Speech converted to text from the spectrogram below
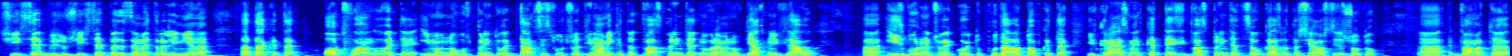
60, близо 60-50 метра линия на атаката. От фланговете има много спринтове. Там се случва динамиката. Два спринта едновременно, вдясно и вляво. А, избор на човек, който подава топката и в крайна сметка тези два спринта се оказват решаващи, защото а, двамата,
